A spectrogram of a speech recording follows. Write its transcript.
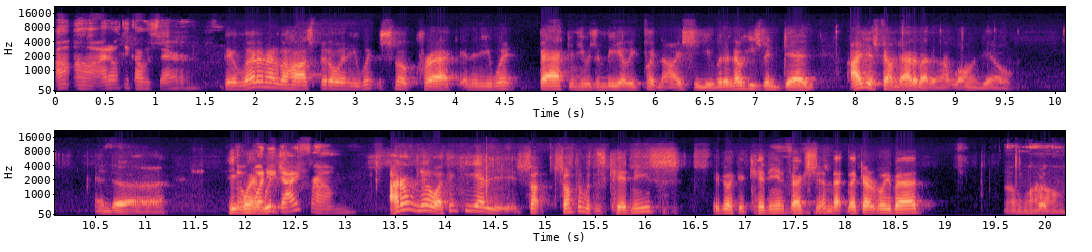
Uh uh I don't think I was there. They let him out of the hospital, and he went and smoked crack, and then he went back, and he was immediately put in the ICU. But I know he's been dead. I just found out about it not long ago, and uh, he so went. what did he die from? I don't know. I think he had a, some, something with his kidneys, maybe like a kidney infection that, that got really bad. Oh wow.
